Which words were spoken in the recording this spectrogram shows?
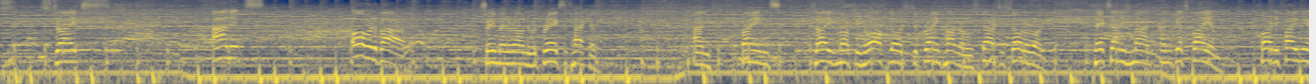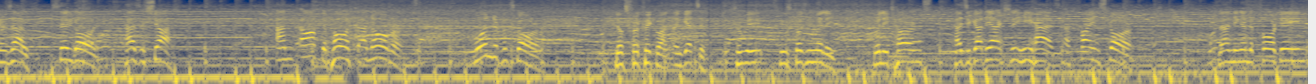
strikes, and it's over the bar. Three men around him, it breaks the tackle and finds Clive Murphy who offloads to Brian Connor who starts a solo run, takes on his man and gets by him. 45 metres out, still going, has a shot, and off the post and over. Wonderful score. Looks for a quick one and gets it to, to his cousin Willie. Willie turns. Has he got the action? He has. A fine score. Landing on the 14.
